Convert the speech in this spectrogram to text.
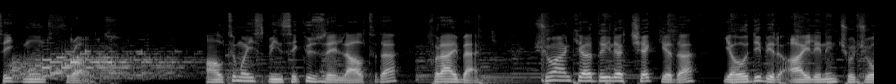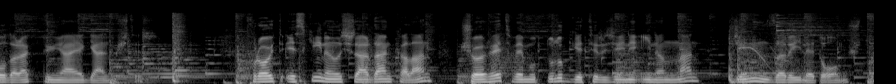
Sigmund Freud 6 Mayıs 1856'da Freiberg, şu anki adıyla Çekya'da Yahudi bir ailenin çocuğu olarak dünyaya gelmiştir. Freud eski inanışlardan kalan, şöhret ve mutluluk getireceğine inanılan cenin zarı ile doğmuştur.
